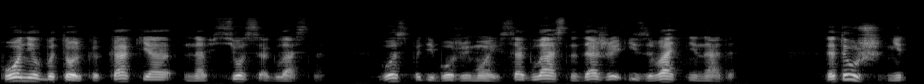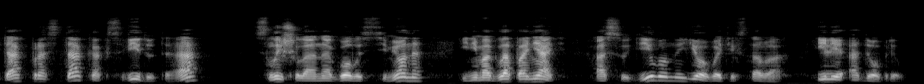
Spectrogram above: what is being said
Понял бы только, как я на все согласна. Господи, Боже мой, согласна, даже и звать не надо. Да ты уж не так проста, как с виду-то, а? Слышала она голос Семена и не могла понять, осудил он ее в этих словах или одобрил.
